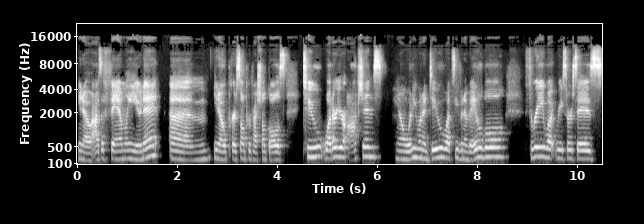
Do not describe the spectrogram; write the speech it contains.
you know as a family unit um, you know, personal professional goals. Two, what are your options? You know, what do you want to do? What's even available? Three, what resources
